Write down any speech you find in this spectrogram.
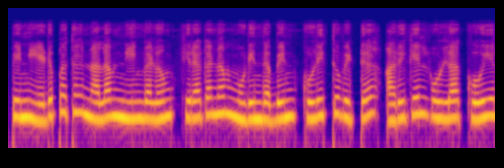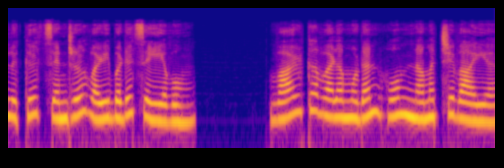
பின் எடுப்பது நலம். நீங்களும் கிரகணம் முடிந்தபின் குளித்துவிட்டு அருகில் உள்ள கோயிலுக்கு சென்று வழிபடு செய்யவும். வாழ்க வளமுடன். ஓம் நமச்சிவாய.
